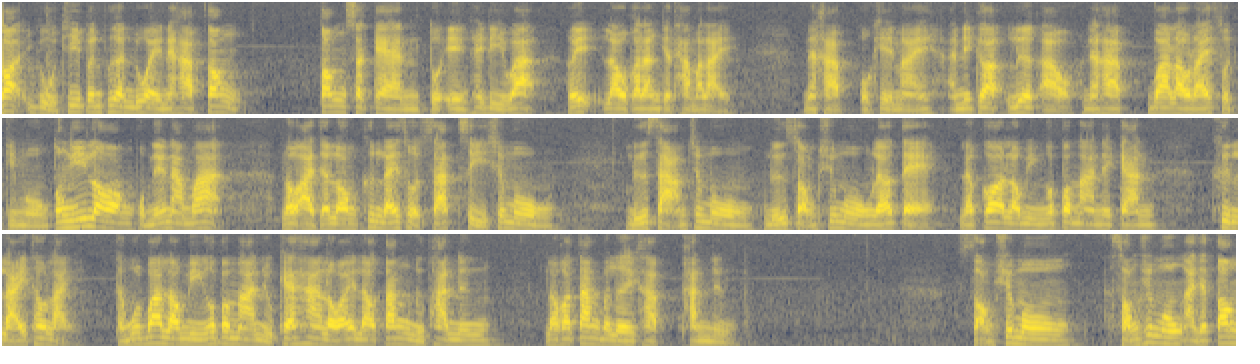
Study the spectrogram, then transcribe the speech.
ก็อยู่ที่เพื่อนๆด้วยนะครับ ต้องต้องสแกนตัวเองให้ดีว่าเฮ้ยเรากำลังจะทำอะไร นะครับโอเคไหมอันนี้ก็เลือกเอานะครับว่าเราไลฟ์สดกี่โมง ตรงนี้ลองผมแนะนำว่า เราอาจจะลองขึ้นไลฟ์สดสัก 4 ชั่วโมง หรือ 3 ชั่วโมง หรือ 2 ชั่วโมง แล้วแต่ แล้วก็เรามีงบประมาณในการขึ้นไลฟ์เท่าไหร่ สมมติว่าเรามีงบประมาณอยู่แค่ 500 เราตั้งหรือพันหนึ่งเราก็ตั้งไปเลยครับพันหนึ่งสองชั่วโมงสองชั่วโมงอาจจะต้อง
